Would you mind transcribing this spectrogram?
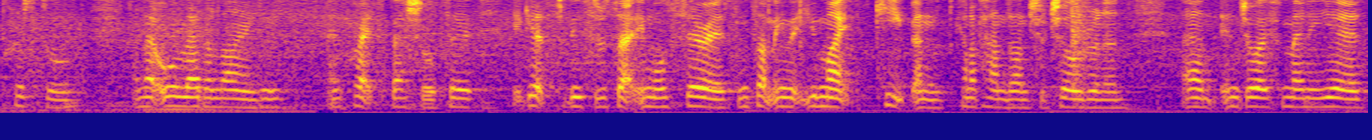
crystals, and they're all leather lined and, and quite special. So it gets to be sort of slightly more serious and something that you might keep and kind of hand down to your children and, and enjoy for many years.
